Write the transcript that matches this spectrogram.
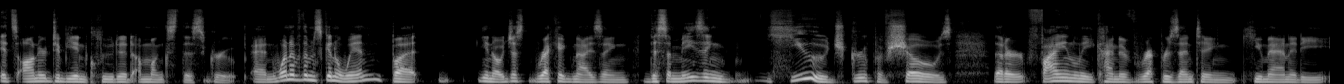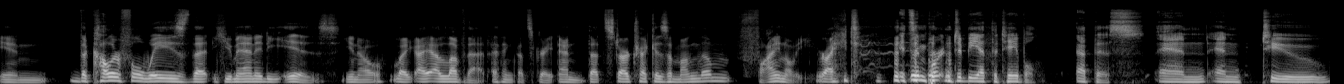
It's honored to be included amongst this group. And one of them's going to win, but you know, just recognizing this amazing, huge group of shows that are finally kind of representing humanity in the colorful ways that humanity is, you know, like I, I love that. I think that's great. And that Star Trek is among them, finally, right? it's important to be at the table at this and and to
